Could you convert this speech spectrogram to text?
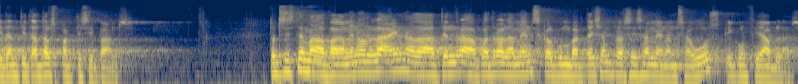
identitat dels participants. Tot sistema de pagament online ha d'atendre a quatre elements que el converteixen precisament en segurs i confiables.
